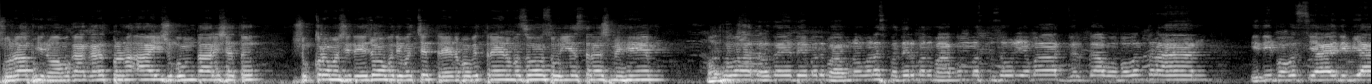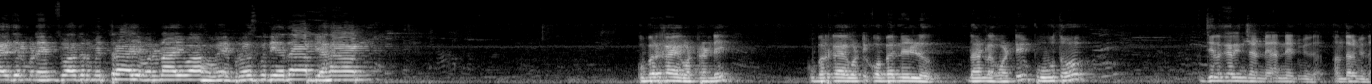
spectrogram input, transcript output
సురభినోముఖకరత్ప్రణ ఆయుషుగుం తారిషత్ శుక్రమసి తేజోపతి వచ్చే త్రేణ పవిత్రేణ వసో సూర్యస్రశ్మిః మధువా మధువాతరతయతే మధు భామ్నో వనస్పతిర్మధుమాగం వస్తు సూర్యమాద్విర్గావో భవంతరః ఇది పవస్యాయ దివ్యాయ జన్మణేం స్వాదుర్మిత్రాయ వరుణాయ వాహవే బృహస్పతి యదాభ్యః కొబ్బరికాయ కొట్టండి. కొబ్బరికాయ కొట్టి కొబ్బరి నీళ్ళు దాంట్లో కొట్టి పువ్వుతో జీలకరించండి అన్నిటి మీద అందరి మీద.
